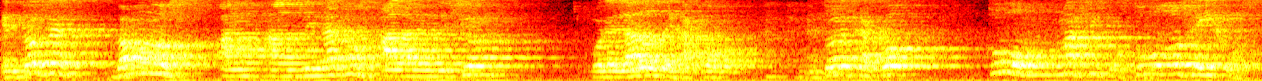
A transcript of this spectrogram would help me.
Entonces, vámonos a, a inclinarnos a la bendición por el lado de Jacob. Entonces, Jacob tuvo más hijos, tuvo 12 hijos.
